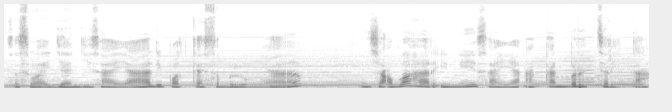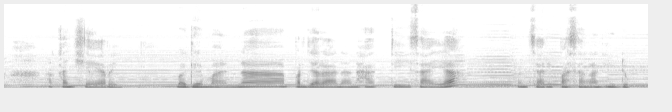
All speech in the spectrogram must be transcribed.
Sesuai janji saya di podcast sebelumnya, insya Allah hari ini saya akan bercerita, akan sharing bagaimana perjalanan hati saya mencari pasangan hidup.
